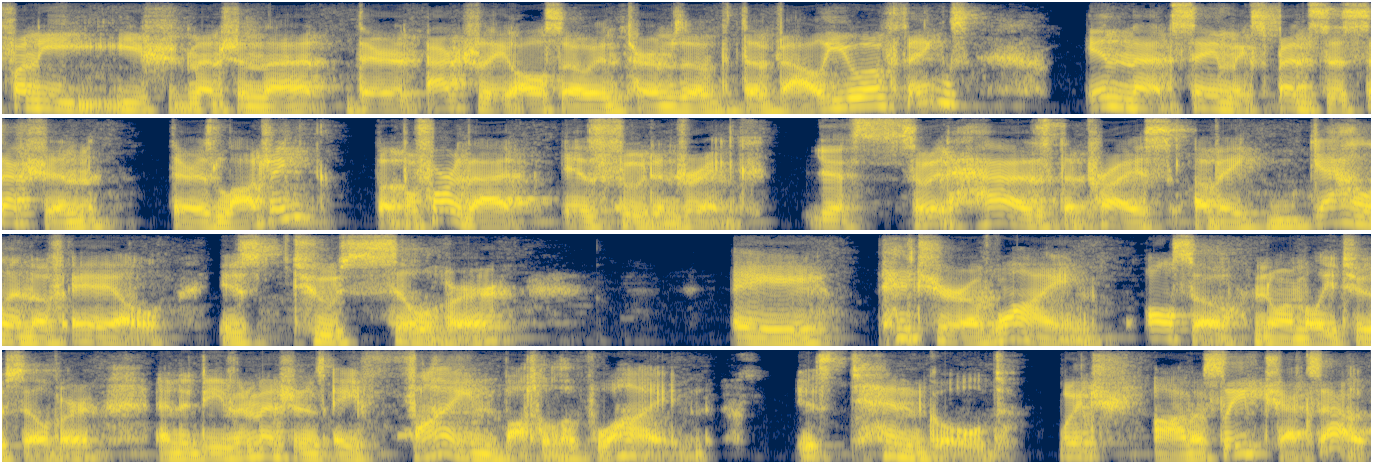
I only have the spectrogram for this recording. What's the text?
funny you should mention that. There actually also, in terms of the value of things, in that same expenses section, there is lodging, but before that is food and drink. Yes, So it has the price of a gallon of ale is two silver. A pitcher of wine, also normally two silver, and it even mentions a fine bottle of wine is 10 gold, which honestly checks out.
